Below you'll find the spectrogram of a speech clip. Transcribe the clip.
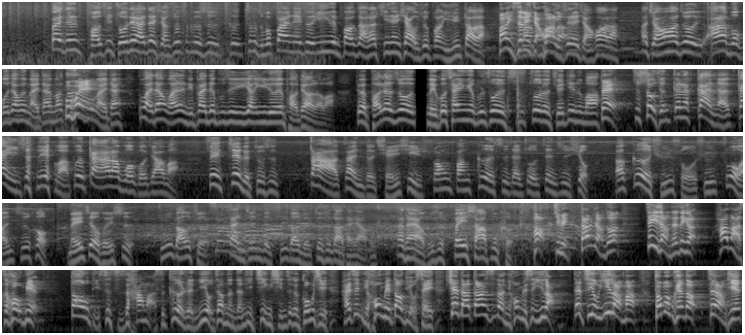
拜登跑去，昨天还在想说这个是个这个怎么办呢？这个医院爆炸，他今天下午就帮已经到了，帮以色列讲话了。以色列讲话了。他讲完话之后，阿拉伯国家会买单吗？不会，不买单，不买单完了，你拜登不是一样一溜烟跑掉了吧？对吧？跑掉之后，美国参议院不是做了做了决定了吗？对，就授权跟他干了，干以色列嘛，不是干阿拉伯国家嘛？所以这个就是。大战的前夕，双方各自在做政治秀，然后各取所需。做完之后，没这回事。主导者战争的主导者就是纳坦雅胡，纳坦雅胡是非杀不可。好，吉平，当然讲说这一场的这个哈马斯后面到底是只是哈马斯个人，你有这样的能力进行这个攻击，还是你后面到底有谁？现在大家当然知道你后面是伊朗，但只有伊朗吗？同学们看到这两天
